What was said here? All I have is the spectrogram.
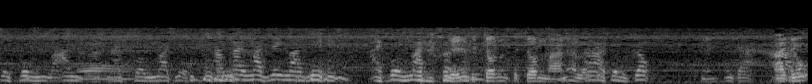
tôi phun anh anh phun mắt hôm nay mắt gì mắt gì anh phun mắt vậy thì chôn thì chôn mà nữa là chôn cục ai chú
